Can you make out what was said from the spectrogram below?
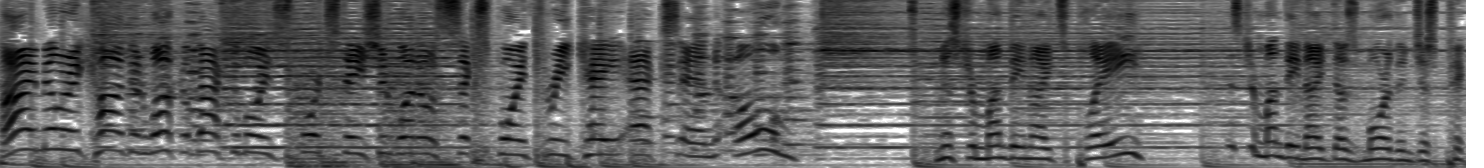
Hi, Miller and Condon. Welcome back to Des Moines Sports Station 106.3 KXNO. Mr. Monday Night's play. Mr. Monday Night does more than just pick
